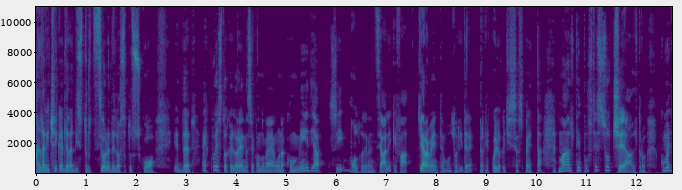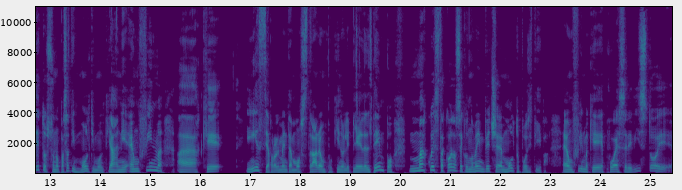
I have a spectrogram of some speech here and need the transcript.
alla ricerca della distruzione dello status quo ed è questo che lo rende secondo me una commedia, sì, molto demenziale, che fa chiaramente molto ridere perché è quello che ci si aspetta, ma al tempo stesso c'è altro. Come detto sono passati molti molti anni, è un film uh, che inizia probabilmente a mostrare un pochino le pieghe del tempo, ma questa cosa secondo me invece è molto positiva. È un film che può essere visto e,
